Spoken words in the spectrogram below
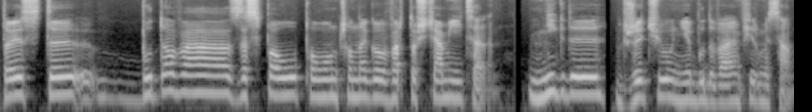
To jest y, budowa zespołu połączonego wartościami i celem. Nigdy w życiu nie budowałem firmy sam.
